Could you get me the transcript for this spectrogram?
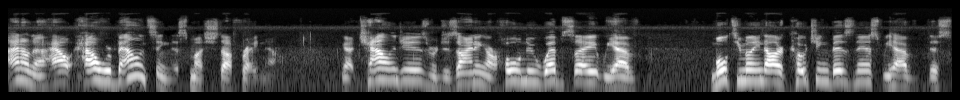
I don't know how, how we're balancing this much stuff right now. We got challenges, we're designing our whole new website, we have multi-million dollar coaching business, we have this,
